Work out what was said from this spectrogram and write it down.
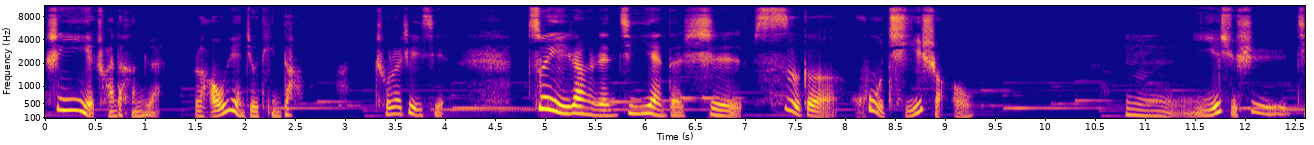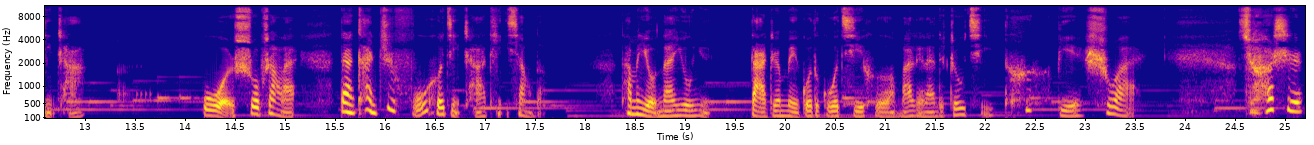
声音也传得很远，老远就听到。除了这些，最让人惊艳的是四个护旗手。嗯，也许是警察，我说不上来，但看制服和警察挺像的。他们有男有女。打着美国的国旗和马里兰的州旗，特别帅。主要是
